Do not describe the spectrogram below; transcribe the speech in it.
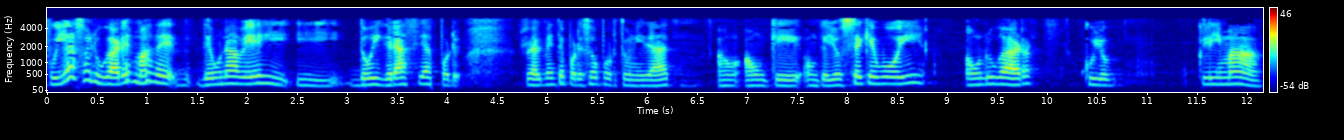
fui a esos lugares más de, una vez y, doy gracias por realmente por esa oportunidad, aunque, aunque yo sé que voy a un lugar cuyo clima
